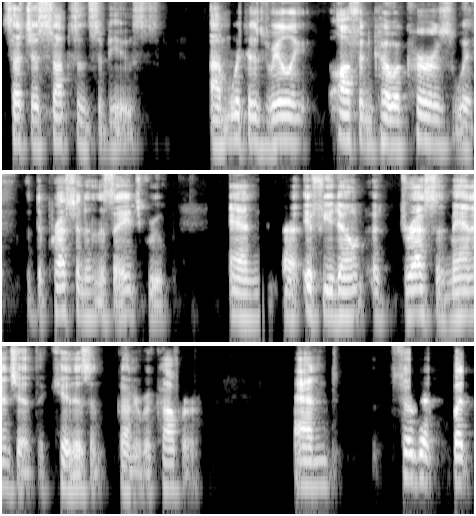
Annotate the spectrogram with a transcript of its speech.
such as substance abuse, um, which is really often co-occurs with depression in this age group. And uh, if you don't address and manage it, the kid isn't going to recover. And so that, but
